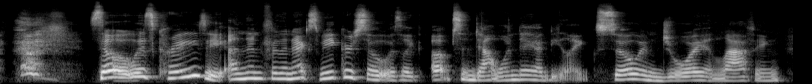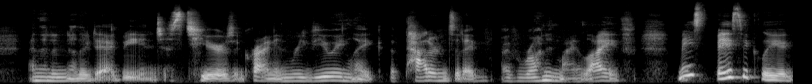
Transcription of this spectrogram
yeah. So it was crazy. And then for the next week or so, it was like ups and down. One day I'd be like so in joy and laughing. And then another day I'd be in just tears and crying and reviewing like the patterns that I've, I've run in my life. Basically, uh,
